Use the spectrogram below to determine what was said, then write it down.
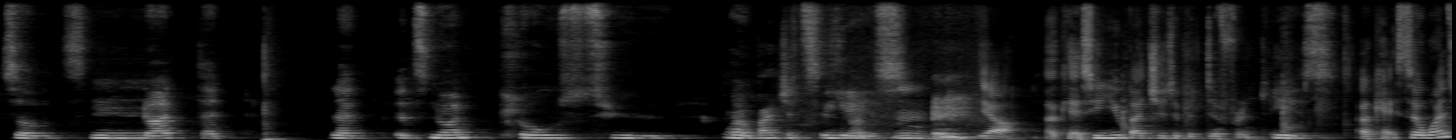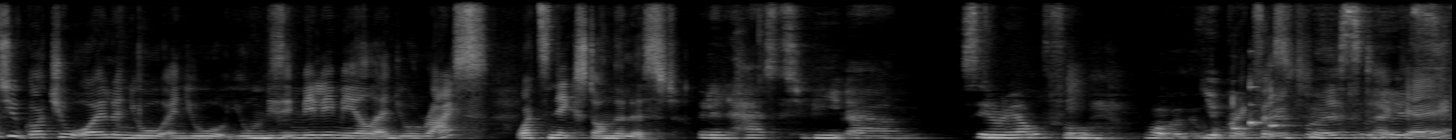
so it's not that like it's not close to our budgets. Yes. Mm. yeah. Okay, so you budget a bit different. Yes. Okay, so once you've got your oil and your and your your mealie meal and your rice, what's next on the list? But it has to be um, cereal for, for the your breakfast. breakfast okay,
